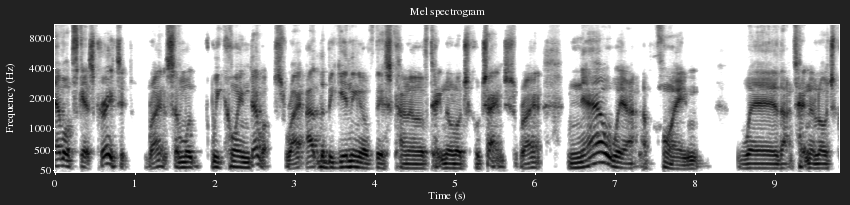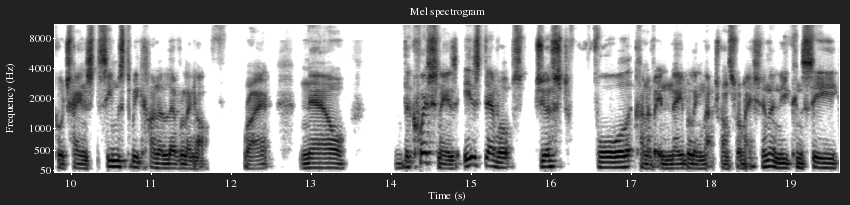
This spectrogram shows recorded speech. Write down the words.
DevOps gets created, right? So we coined DevOps, right? At the beginning of this kind of technological change, right? Now we're at a point where that technological change seems to be kind of leveling off, right? Now, the question is, is DevOps just for kind of enabling that transformation. And you can see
